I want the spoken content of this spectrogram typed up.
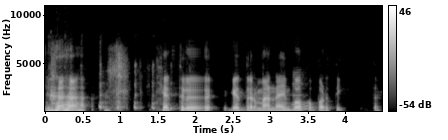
que, tu, que tu hermana invocó por TikTok.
